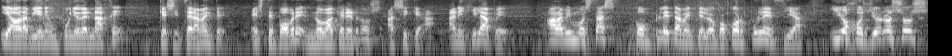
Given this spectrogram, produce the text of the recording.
y ahora viene un puño de drenaje que sinceramente este pobre no va a querer dos. Así que Anihilape, ahora mismo estás completamente loco, corpulencia y ojos llorosos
